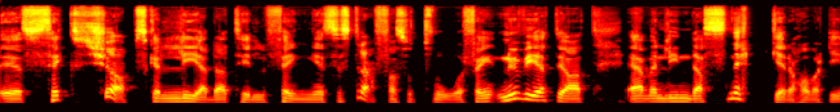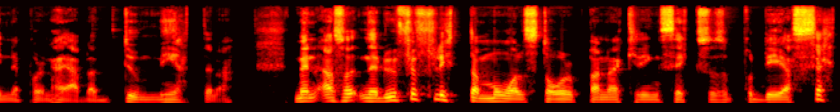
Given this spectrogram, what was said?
eh, sexköp ska leda till fängelsestraff, alltså två år fängelse. Nu vet jag att även Linda Snäcker har varit inne på den här jävla dumheterna. Men alltså när du förflyttar målstolparna kring sex och på det sättet,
